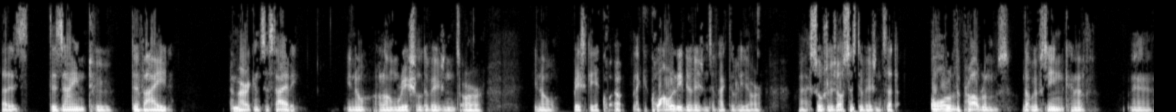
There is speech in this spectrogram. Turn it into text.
that is designed to divide American society, you know, along racial divisions or, you know, basically equ- uh, like equality divisions, effectively, or uh, social justice divisions. That all of the problems that we've seen, kind of, uh,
